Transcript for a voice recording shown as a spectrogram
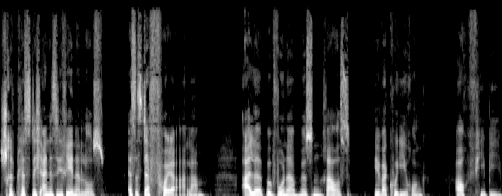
schritt plötzlich eine Sirene los. Es ist der Feueralarm. Alle Bewohner müssen raus. Evakuierung. Auch Phoebe.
